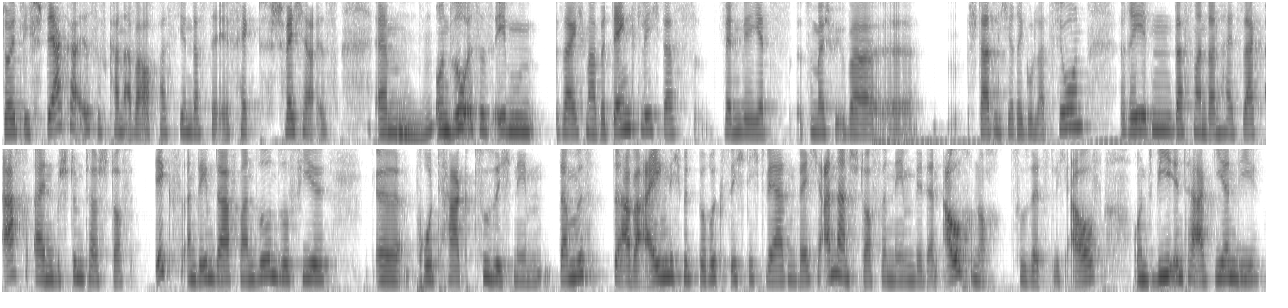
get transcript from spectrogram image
deutlich stärker ist. Es kann aber auch passieren, dass der Effekt schwächer ist. Ähm, mhm. Und so ist es eben, sage ich mal, bedenklich, dass wenn wir jetzt zum Beispiel über äh, staatliche Regulation reden, dass man dann halt sagt, ach, ein bestimmter Stoff X, an dem darf man so und so viel äh, pro Tag zu sich nehmen. Da müsste aber eigentlich mit berücksichtigt werden, welche anderen Stoffe nehmen wir denn auch noch zusätzlich auf und wie interagieren die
